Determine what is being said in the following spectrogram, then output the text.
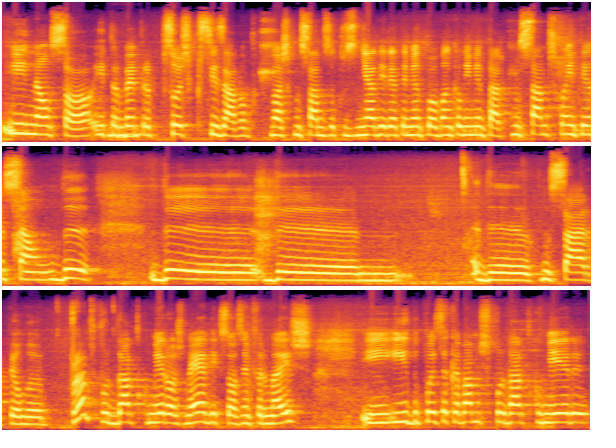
E não só, e também uhum. para pessoas que precisavam, porque nós começámos a cozinhar diretamente para o Banco Alimentar. Começámos com a intenção de, de, de de começar pelo, pronto, por dar de comer aos médicos, aos enfermeiros e, e, depois acabámos por dar de comer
